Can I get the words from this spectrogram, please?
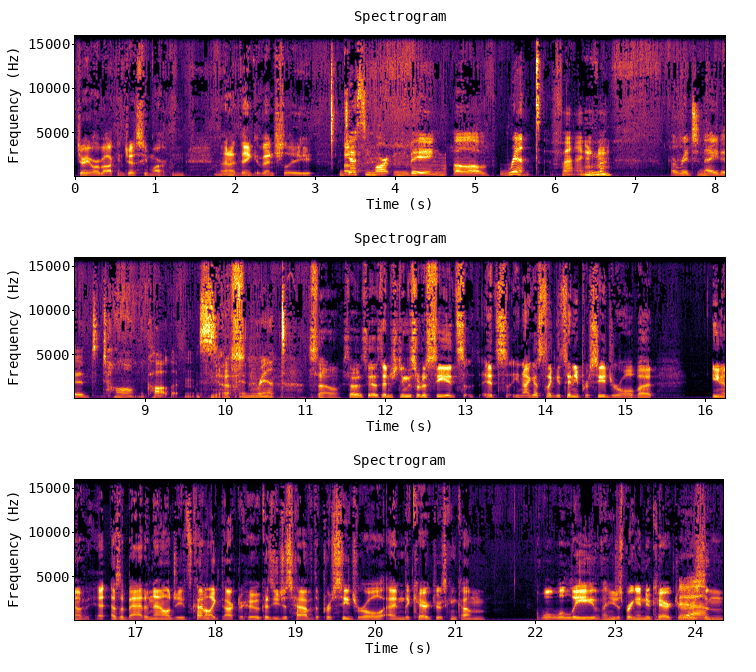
Jerry Orbach and Jesse Martin. And then I think mm-hmm. eventually uh, Jesse Martin being of Rent fame. Mm-hmm. Originated Tom Collins Yes. in Rent. So, so it's, it's interesting to sort of see. It's, it's you know, I guess like it's any procedural, but you know, as a bad analogy, it's kind of like Doctor Who because you just have the procedural and the characters can come, will will leave, and you just bring in new characters, Yeah. and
